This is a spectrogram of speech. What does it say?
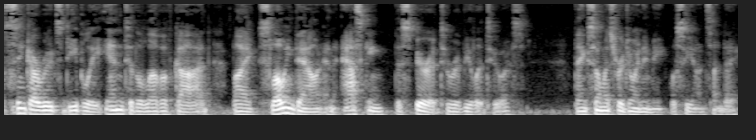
sink our roots deeply into the love of God by slowing down and asking the Spirit to reveal it to us. Thanks so much for joining me. We'll see you on Sunday.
